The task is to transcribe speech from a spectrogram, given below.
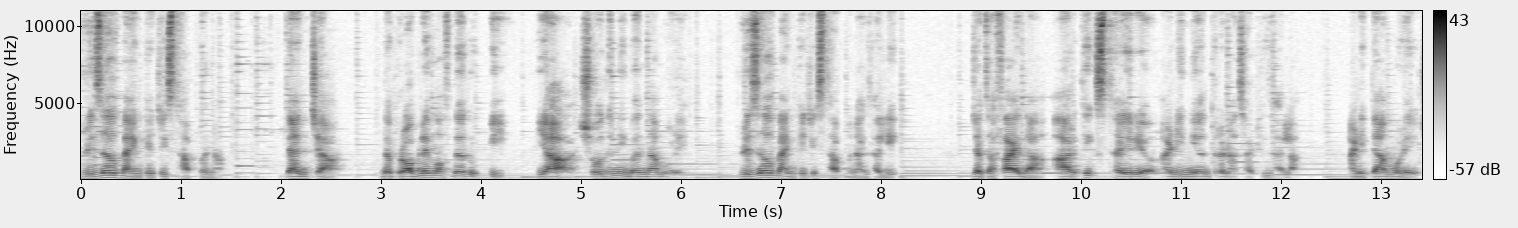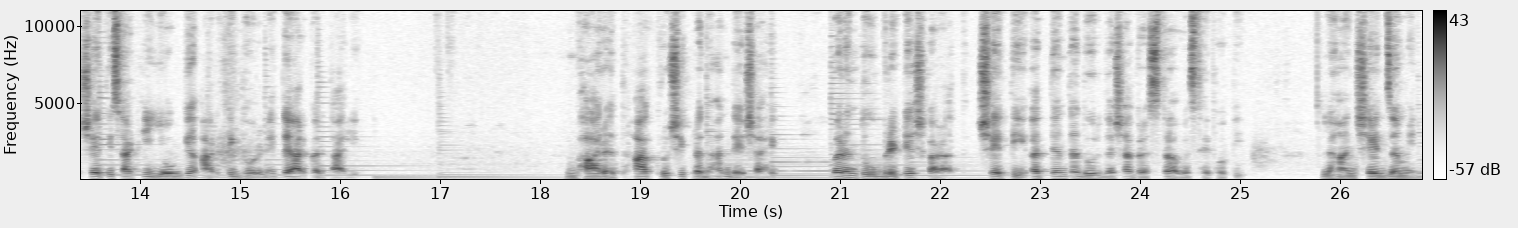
रिझर्व्ह बँकेची स्थापना. त्यांच्या the problem of the rupee या शोधनिबंधामुळे रिझर्व्ह बँकेची स्थापना झाली ज्याचा फायदा आर्थिक स्थैर्य आणि नियंत्रणासाठी झाला. आणि त्यामुळे शेतीसाठी योग्य आर्थिक धोरणे तयार करता आली. भारत हा कृषीप्रधान देश आहे परंतु ब्रिटिश काळात शेती अत्यंत दुर्दशाग्रस्त अवस्थेत होती. लहान शेत जमीन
